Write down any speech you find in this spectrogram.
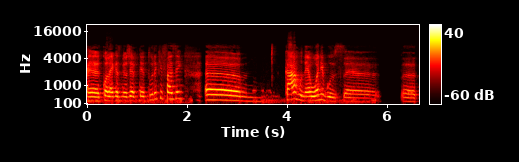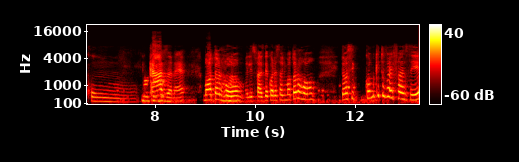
é, colegas meus de arquitetura que fazem uh, carro, né? Ônibus uh, uh, com casa, né? Motorhome, uhum. eles fazem decoração de motorhome. Então, assim, como que tu vai fazer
